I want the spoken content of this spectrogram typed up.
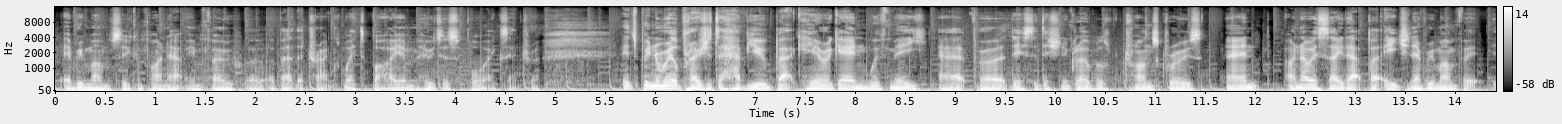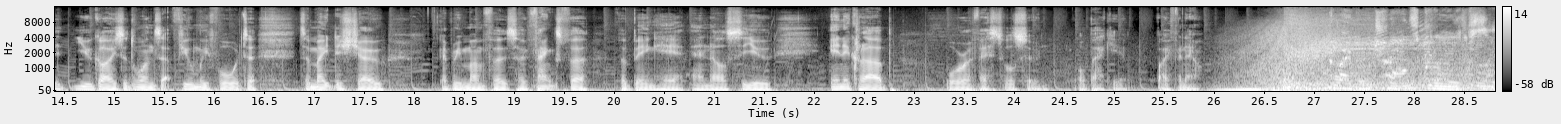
every month, so you can find out info uh, about the tracks, where to buy them, who to support, etc. It's been a real pleasure to have you back here again with me uh, for this edition of Global Grooves. And I know I say that, but each and every month, it, it, you guys are the ones that fuel me forward to, to make this show every month. So thanks for, for being here, and I'll see you in a club or a festival soon, or back here. Bye for now. Global Trance Grooves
